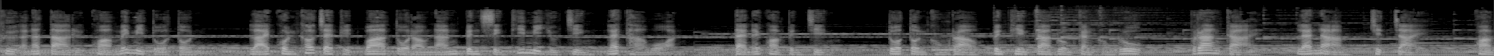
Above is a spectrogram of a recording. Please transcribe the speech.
คืออนัตตาหรือความไม่มีตัวตน หลายคนเข้าใจผิดว่าตัวเรานั้นเป็นสิ่งที่มีอยู่จริงและถาวร แต่ในความเป็นจริง ตัวตนของเราเป็นเพียงการรวมกันของรูป ร่างกาย และนาม จิตใจ ความ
